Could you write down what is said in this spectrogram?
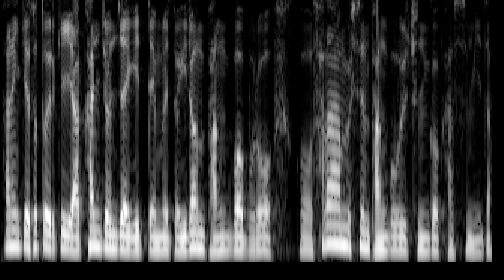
하나님께서 또 이렇게 약한 존재이기 때문에 또 이런 방법으로 어, 살아남을 수 있는 방법을 준 것 같습니다.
